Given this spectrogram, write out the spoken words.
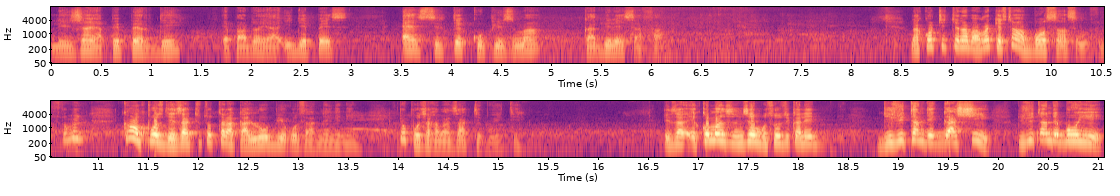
les gens ya PPRD et pardon ya IDPS insulter copieusement Kabila et sa femme. Nakoti te na bango question ya bon sens mosusu quand on pose des actes totalaka lobi ekozala ndenge nini topozaka bazacte boye te ekommence nzembo so ozikala 18 ans de gâchis 18 ans de boye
